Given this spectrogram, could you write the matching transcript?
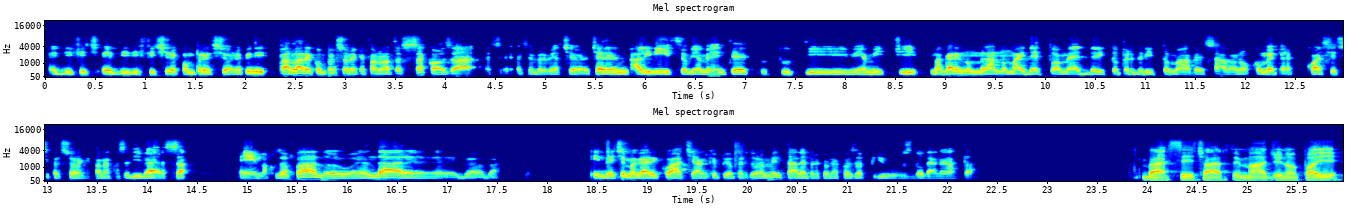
è, diffic- è, di difficile comprensione. Quindi parlare con persone che fanno la stessa cosa è, è sempre piacevole. Cioè, nel, all'inizio, ovviamente, t- tutti i miei amici magari non me l'hanno mai detto a me dritto per dritto, ma pensavano come per qualsiasi persona che fa una cosa diversa. Eh, ma cosa fa? Dove vuoi andare? Bla bla bla. E invece magari qua c'è anche più apertura mentale perché è una cosa più sdoganata. Beh, sì, certo, immagino. Poi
